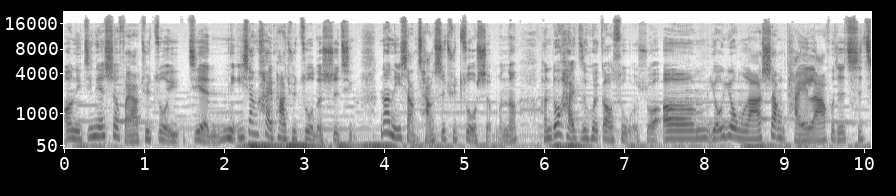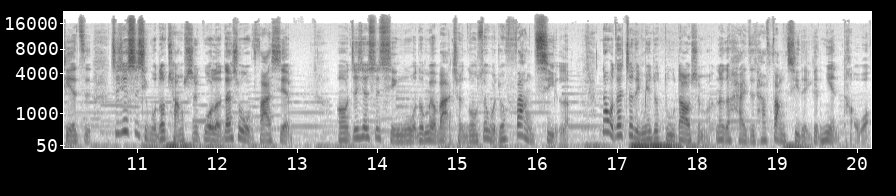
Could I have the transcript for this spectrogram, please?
哦，你今天设法要去做一件你一向害怕去做的事情，那你想尝试去做什么呢？很多孩子会告诉我说，嗯，游泳啦、上台啦，或者是吃茄子，这些事情我都尝试过了，但是我发现。哦，这些事情我都没有办法成功，所以我就放弃了。那我在这里面就读到什么？那个孩子他放弃的一个念头哦。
